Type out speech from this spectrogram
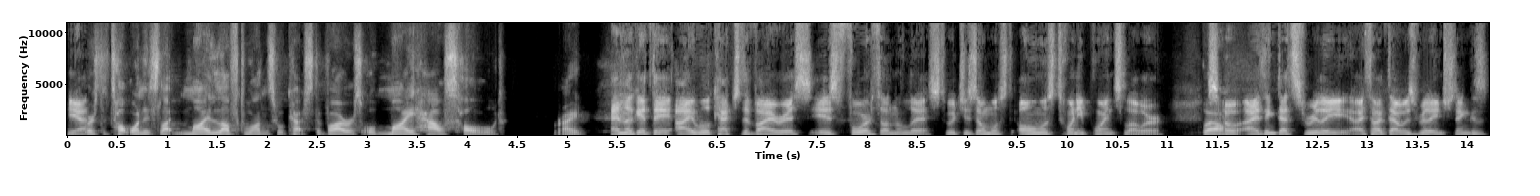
yeah. Whereas the top one is like my loved ones will catch the virus or my household, right? And look at the I will catch the virus is fourth on the list, which is almost almost 20 points lower. Well, so I think that's really I thought that was really interesting because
